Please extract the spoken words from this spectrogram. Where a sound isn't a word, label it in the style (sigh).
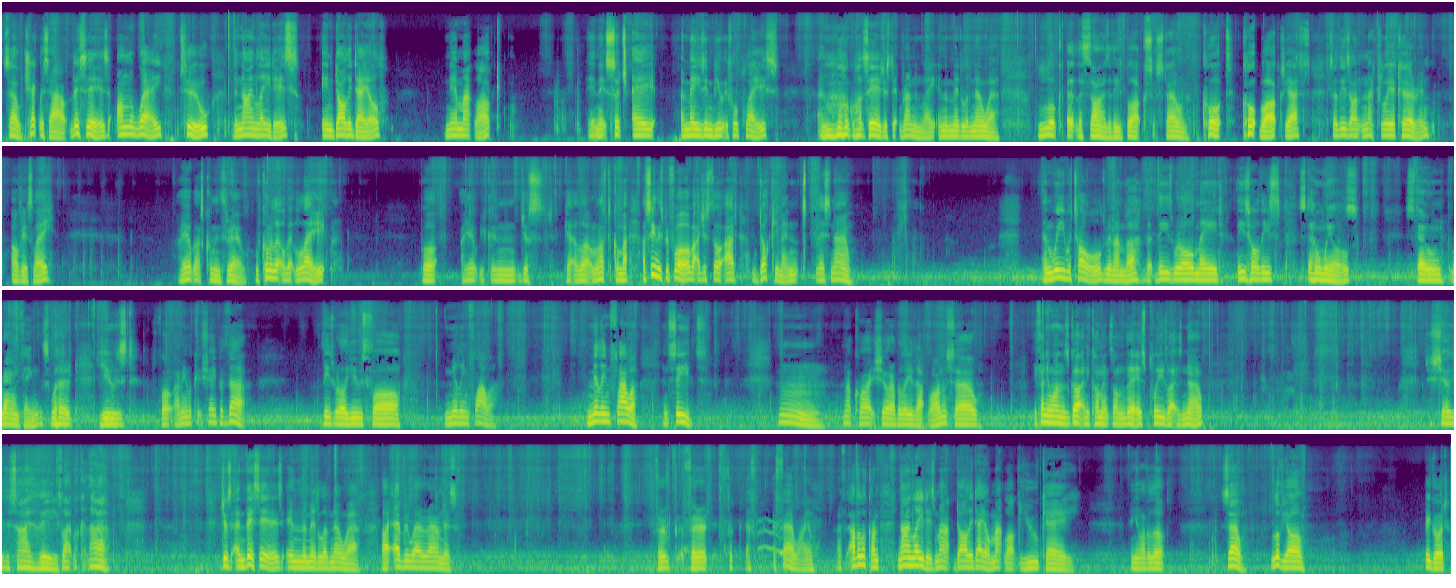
So check this out. This is on the way to the Nine Ladies in Darley Dale near Matlock. And it's such a amazing, beautiful place. And (laughs) look what's here just randomly in the middle of nowhere. Look at the size of these blocks, stone, cut, cut blocks, yes. So these aren't naturally occurring obviously. I hope that's coming through. We've come a little bit late, but I hope you can just get a look. And we'll have to come back. I've seen this before, but I just thought I'd document this now. And we were told, remember, that these were all made, these all these stone wheels stone round things were used for, I mean, look at shape of that. These were all used for milling flour. Milling flour and seeds. Hmm, not quite sure I believe that one. So, if anyone's got any comments on this, please let us know. Show you the size of these. Like, look at that. Just, and this is in the middle of nowhere. Like, everywhere around us. For, for, for a, a fair while. Have a look on Nine Ladies map, Darley Dale, Matlock, UK. And you'll have a look. So, love y'all. Be good.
